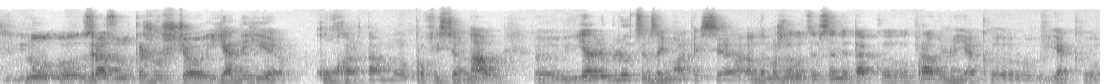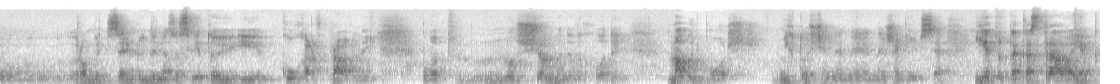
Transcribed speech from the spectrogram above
свій- Ну, зразу кажу, що я не є кухар, там професіонал. Е, Я люблю цим займатися, але можливо це все не так е, правильно, як, е, як робить це людина з освітою і кухар вправний. От. Ну, що в мене виходить? Мабуть, борщ. Ніхто ще не, не, не жалівся. Є тут така страва, як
